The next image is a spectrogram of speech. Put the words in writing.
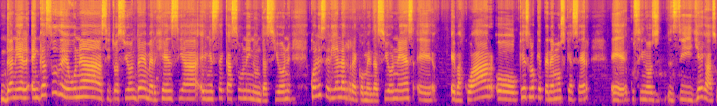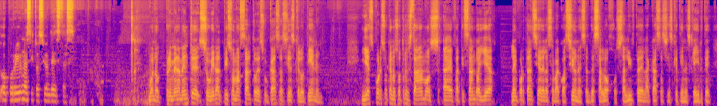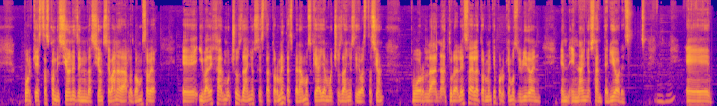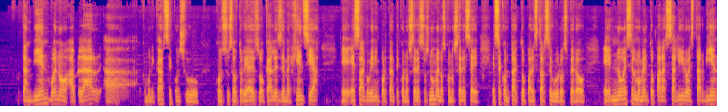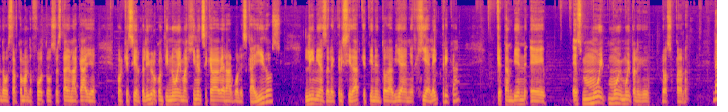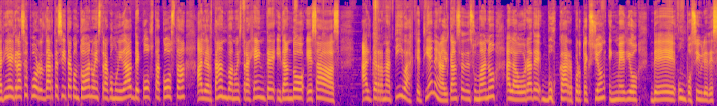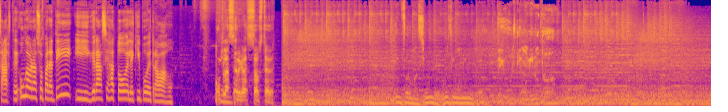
Daniel, en caso de una situación de emergencia, en este caso una inundación, ¿cuáles serían las recomendaciones? Eh, evacuar o qué es lo que tenemos que hacer eh, si, nos, si llega a ocurrir una situación de estas? Bueno, primeramente subir al piso más alto de su casa si es que lo tienen. Y es por eso que nosotros estábamos eh, enfatizando ayer la importancia de las evacuaciones, el desalojo, salirte de la casa si es que tienes que irte, porque estas condiciones de inundación se van a dar, las vamos a ver, eh, y va a dejar muchos daños esta tormenta. Esperamos que haya muchos daños y devastación por la naturaleza de la tormenta y por lo que hemos vivido en, en, años anteriores. Eh, también, bueno, hablar, a, comunicarse con, su, con sus autoridades locales de emergencia, eh, es algo bien importante conocer esos números, conocer ese, ese contacto para estar seguros, pero eh, no es el momento para salir o estar viendo o estar tomando fotos o estar en la calle, porque si el peligro continúa, imagínense que va a haber árboles caídos, líneas de electricidad que tienen todavía energía eléctrica, que también eh, es muy, muy, muy peligroso para la Daniel, gracias por darte cita con toda nuestra comunidad de costa a costa, alertando a nuestra gente y dando esas alternativas que tienen al alcance de su mano a la hora de buscar protección en medio de un posible desastre. Un abrazo para ti y gracias a todo el equipo de trabajo. Un placer, gracias a ustedes. Información de último minuto. De último minuto.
